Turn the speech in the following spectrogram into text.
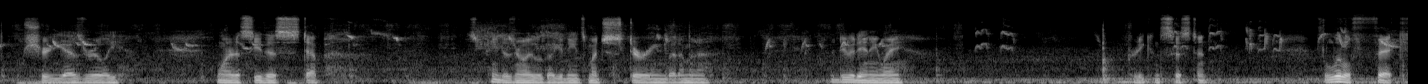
I'm sure you guys really wanted to see this step. This paint doesn't really look like it needs much stirring, but I'm gonna do it anyway. It's pretty consistent. It's a little thick.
